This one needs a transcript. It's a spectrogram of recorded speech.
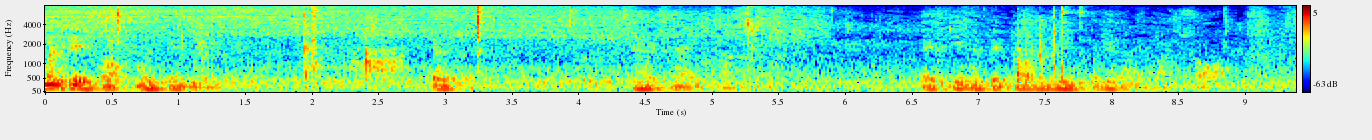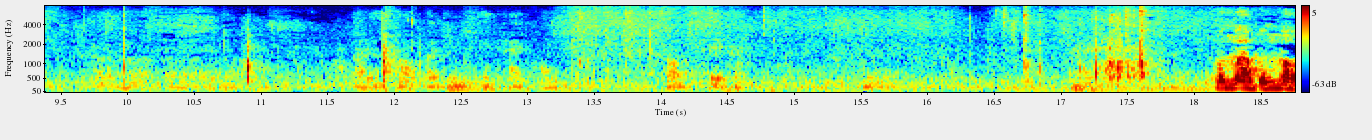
มันเป็นซอกมันเป็นเหมือนเออใช่ใช่ครับไอ้ที่มันเป็นแป้งนิ่มเขาเรียกอะไรวะซอกเอ่อเอ่อเอ่ออะไรซอกอะที่มันคล้ายๆของซอกสเต็กอะเออใช่ ผมมาผมเบา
